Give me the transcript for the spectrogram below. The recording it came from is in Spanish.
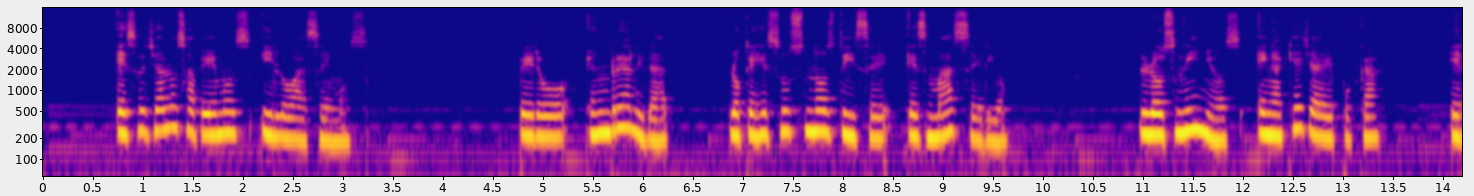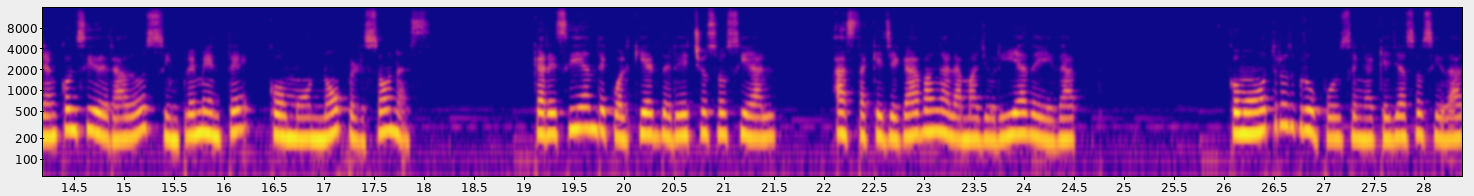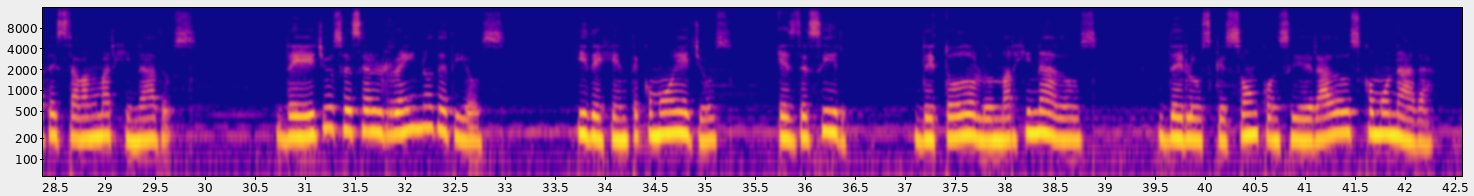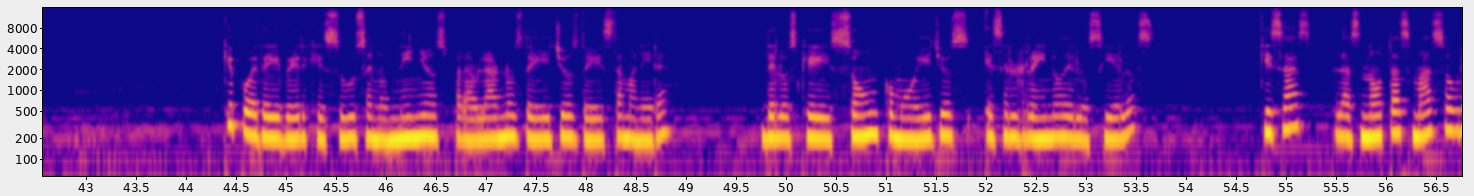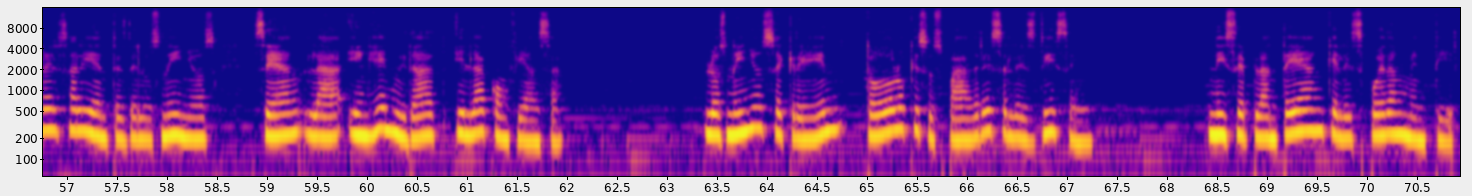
Eso ya lo sabemos y lo hacemos. Pero en realidad lo que Jesús nos dice es más serio. Los niños en aquella época eran considerados simplemente como no personas carecían de cualquier derecho social hasta que llegaban a la mayoría de edad. Como otros grupos en aquella sociedad estaban marginados. De ellos es el reino de Dios, y de gente como ellos, es decir, de todos los marginados, de los que son considerados como nada. ¿Qué puede ver Jesús en los niños para hablarnos de ellos de esta manera? De los que son como ellos es el reino de los cielos? Quizás las notas más sobresalientes de los niños sean la ingenuidad y la confianza. Los niños se creen todo lo que sus padres les dicen, ni se plantean que les puedan mentir.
